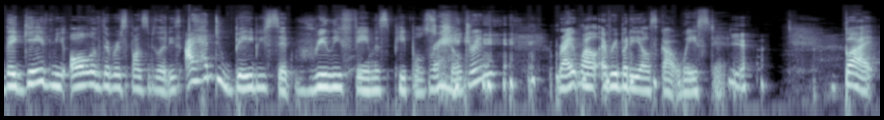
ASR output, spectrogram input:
they gave me all of the responsibilities. I had to babysit really famous people's children, right? While everybody else got wasted Yeah. but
